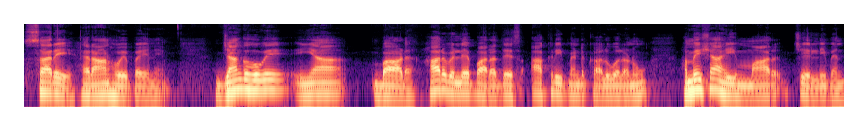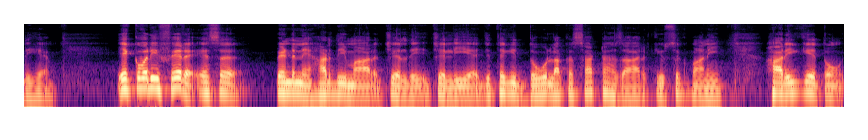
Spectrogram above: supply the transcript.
ਸਾਰੇ ਹੈਰਾਨ ਹੋਏ ਪਏ ਨੇ। ਜੰਗ ਹੋਵੇ ਜਾਂ ਬਾੜ, ਹਰ ਵੇਲੇ ਭਾਰਤ ਦੇ ਇਸ ਆਖਰੀ ਪਿੰਡ ਕਾਲੂਵਾਲਾ ਨੂੰ ਹਮੇਸ਼ਾ ਹੀ ਮਾਰ ਝੇਲਣੀ ਪੈਂਦੀ ਹੈ। ਇੱਕ ਵਾਰੀ ਫਿਰ ਇਸ ਪਿੰਡ ਨੇ ਹੜ੍ਹ ਦੀ ਮਾਰ ਝੇਲਦੀ, ਝੇਲੀ ਹੈ, ਜਿੱਥੇ ਕਿ 260000 ਕਿਊਸਕ ਪਾਣੀ ਹਾਰੀਕੇ ਤੋਂ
